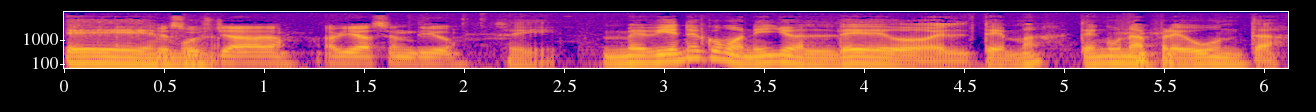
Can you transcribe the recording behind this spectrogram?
Eh, Jesús ya había ascendido. Sí. Me viene como anillo al dedo el tema. Tengo una pregunta.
